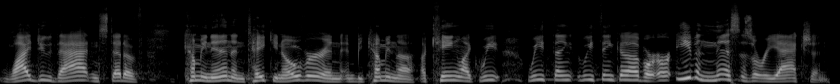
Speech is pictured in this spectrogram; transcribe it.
why do that instead of coming in and taking over and, and becoming a, a king like we, we, think, we think of? Or, or even this is a reaction.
